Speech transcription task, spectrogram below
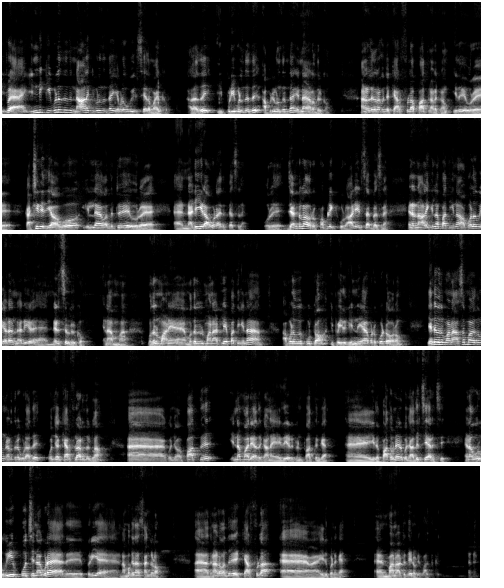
இப்போ இன்றைக்கி விழுந்தது நாளைக்கு விழுந்திருந்தால் எவ்வளோ உயிர் சேதமாயிருக்கும் அதாவது இப்படி விழுந்தது அப்படி விழுந்திருந்தால் என்ன நடந்திருக்கும்? அதனால் இதெல்லாம் கொஞ்சம் கேர்ஃபுல்லாக பார்த்து நடக்கணும். இது ஒரு கட்சி ரீதியாகவோ இல்லை வந்துட்டு ஒரு நடிகராக கூட இது பேசலை. ஒரு ஜென்ரலாக ஒரு பப்ளிக் ஒரு ஆடியன்ஸாக பேசுகிறேன் ஏன்னா நாளைக்கெல்லாம் பார்த்தீங்கன்னா அவ்வளவு இடம் நிறைய நெரிசல் இருக்கும். ஏன்னா ம முதல் மாநில முதல் மாநாட்டிலே பார்த்தீங்கன்னா அவ்வளவு கூட்டம். இப்போ இதுக்கு இன்னும் ஏகப்பட்ட கூட்டம் வரும். எந்த விதமான அசம்பாவிதமும் நடந்துடக்கூடாது. கொஞ்சம் கேர்ஃபுல்லாக இருந்துக்கலாம் கொஞ்சம் பார்த்து என்ன மாதிரி அதுக்கான இது எடுக்கணும்னு பார்த்துங்க. இதை பார்த்தோன்னே எனக்கு கொஞ்சம் அதிர்ச்சியாக இருந்துச்சு. ஏன்னா ஒரு உயிர் போச்சுன்னா கூட அது பெரிய நமக்கு தான் சங்கடம். அதனால் வந்து கேர்ஃபுல்லாக இது பண்ணுங்கள் மாநாட்டுக்கு என்னுடைய வாழ்த்துக்கள். நன்றி.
